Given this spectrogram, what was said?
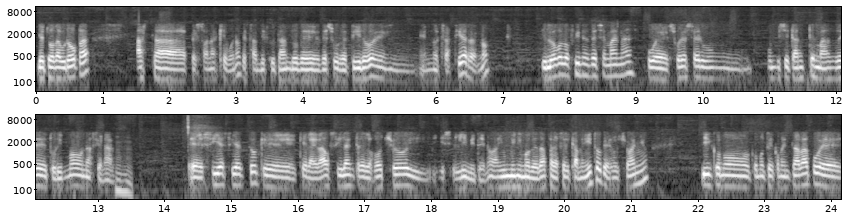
de toda Europa hasta personas que bueno que están disfrutando de, su retiro en, nuestras tierras, ¿no? Y luego los fines de semana pues suele ser un, visitante más de turismo nacional. Eh, sí es cierto que, la edad oscila entre los 8 y, sin límite, ¿no? Hay un mínimo de edad para hacer el caminito, que es 8 años, y como, como te comentaba, pues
